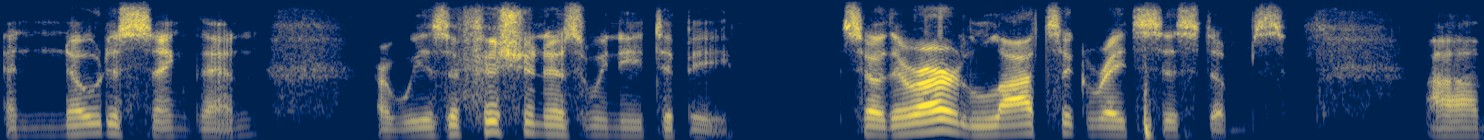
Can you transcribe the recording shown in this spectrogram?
and noticing then, are we as efficient as we need to be? So there are lots of great systems. Um,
